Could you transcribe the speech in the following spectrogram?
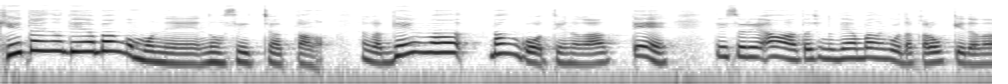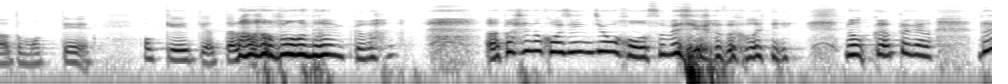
携帯の電話番号もね載せちゃったの。なんか電話番号っていうのがあってでそれああ私の電話番号だから OK だなと思って OK ってやったら もうなんか私の個人情報全てがそこに 乗っかったからダメダメ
